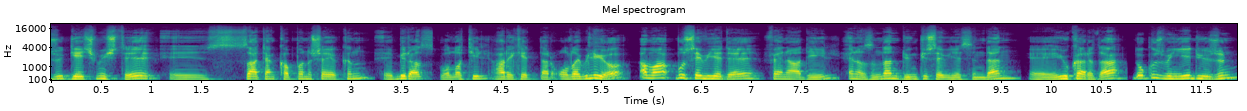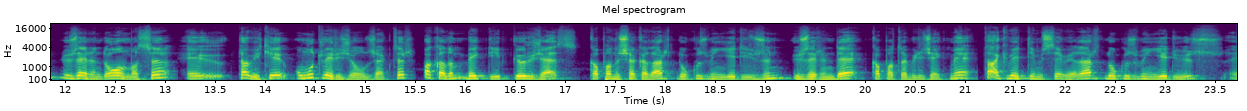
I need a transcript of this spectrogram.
9700'ü geçmişti. Ee, zaten kapanışa yakın e, biraz volatil hareketler olabiliyor. Ama bu seviyede fena değil. En azından dünkü seviyesinden e, yukarıda 9700'ün üzerinde olması e, tabii ki umut verici olacaktır. Bakalım bekleyip göreceğiz. Kapanışa kadar 9700'ün üzerinde kapatabilecek mi? Takip ettiğimiz seviyeler 9700, e,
